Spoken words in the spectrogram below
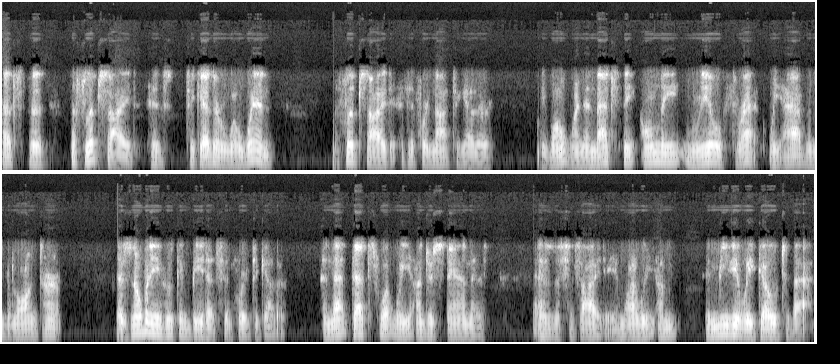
that's the the flip side is together we'll win, The flip side is if we're not together, we won't win. And that's the only real threat we have in the long term. There's nobody who can beat us if we're together. And that, that's what we understand as, as a society and why we um, immediately go to that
